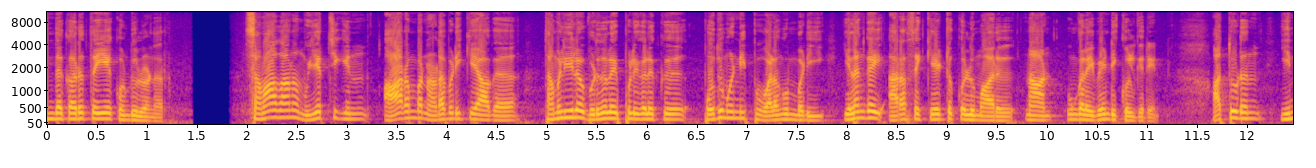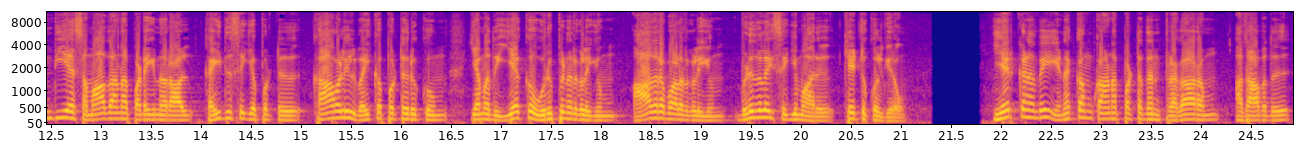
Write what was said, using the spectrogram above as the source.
இந்த கருத்தையே கொண்டுள்ளனர். சமாதான முயற்சியின் ஆரம்ப நடவடிக்கையாக தமிழீழ விடுதலை புலிகளுக்கு பொது மன்னிப்பு வழங்கும்படி இலங்கை அரசை கேட்டுக்கொள்ளுமாறு நான் உங்களை வேண்டிக் கொள்கிறேன். அத்துடன் இந்திய சமாதான படையினரால் கைது செய்யப்பட்டு காவலில் வைக்கப்பட்டிருக்கும் எமது இயக்க உறுப்பினர்களையும் ஆதரவாளர்களையும் விடுதலை செய்யுமாறு கேட்டுக்கொள்கிறோம். ஏற்கனவே இணக்கம் காணப்பட்டதன் பிரகாரம் அதாவது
